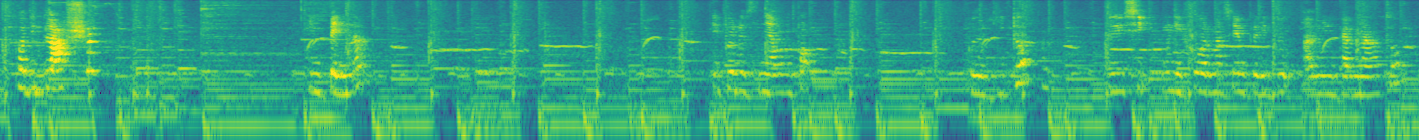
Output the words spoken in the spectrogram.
un po' di blush in penna. E poi lo steniamo un po' col dito. Così si uniforma sempre di più all'incarnato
